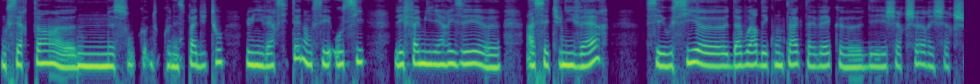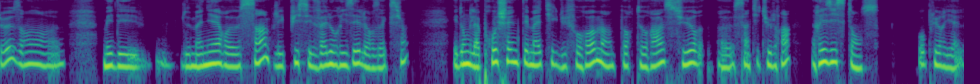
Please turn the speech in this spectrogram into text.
Donc certains euh, ne, sont, ne connaissent pas du tout l'université. Donc c'est aussi les familiariser euh, à cet univers. C'est aussi euh, d'avoir des contacts avec des chercheurs et chercheuses, hein, mais des, de manière simple. Et puis c'est valoriser leurs actions. Et donc la prochaine thématique du forum portera sur, s'intitulera Résistance au pluriel.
